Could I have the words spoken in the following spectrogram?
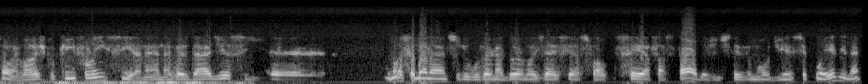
Não, é lógico que influencia, né? Na verdade, assim, é, uma semana antes do governador Moisés ser, afastado, a gente teve uma audiência com ele, né?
